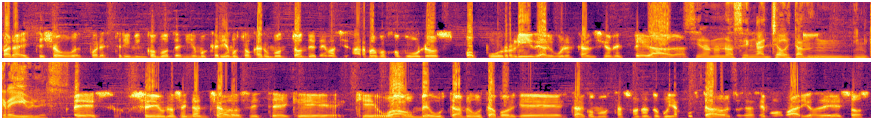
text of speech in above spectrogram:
para este show eh, por streaming, como teníamos, queríamos tocar un montón de temas, armamos como unos popurrí de algunas canciones pegadas. Hicieron unos enganchados tan increíbles. Eso, sí, unos enganchados este, que, que, wow, me gusta, me gusta porque está como está sonando muy ajustado, entonces hacemos varios de esos.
